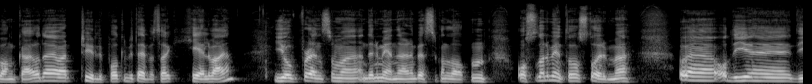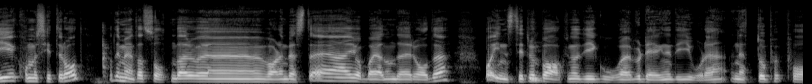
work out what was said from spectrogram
Bank er. Og Det har jeg vært tydelig på til mitt embetsverk hele veien. Jobb for den som eh, dere mener er den beste kandidaten. Også når det begynte å storme. Eh, og de, de kom med sitt råd, og de mente at Stoltenberg var den beste. Jeg jobba gjennom det rådet og innstilte med bakgrunn av de gode vurderingene de gjorde nettopp på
